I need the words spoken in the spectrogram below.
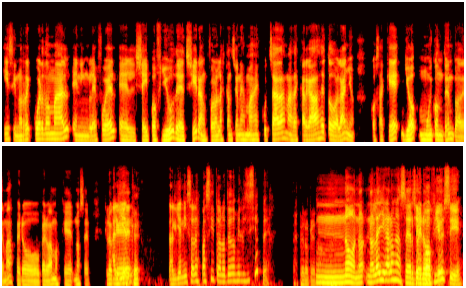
y si no recuerdo mal, en inglés fue el, el Shape of You de Ed Sheeran. Fueron las canciones más escuchadas, más descargadas de todo el año, cosa que yo muy contento además, pero, pero vamos, que no sé, creo ¿Alguien- que... ¿Alguien hizo despacito anote 2017? espero que no. Mm, No, no, no la llegaron a hacer, Shape pero... of You que- sí.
